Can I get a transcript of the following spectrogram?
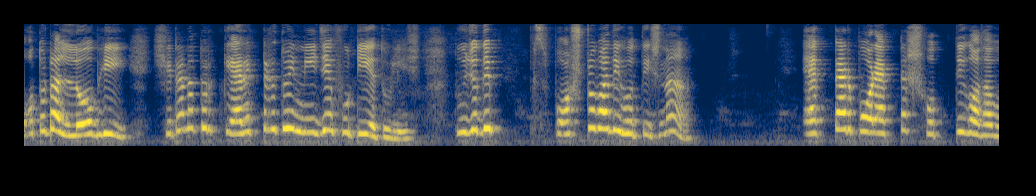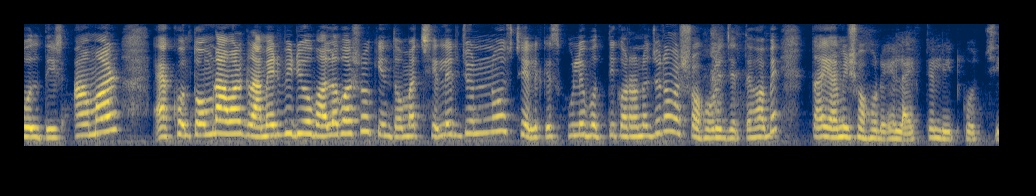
কতটা লোভী, সেটা না তোর ক্যারেক্টারে তুই নিজে ফুটিয়ে তুলিস। তুই যদি স্পষ্টবাদী হতিস না, একটার পর একটা সত্যি কথা বলতিস। আমার এখন তোমরা আমার গ্রামের ভিডিও ভালোবাসো, কিন্তু আমার ছেলের জন্য, ছেলেকে স্কুলে ভর্তি করানোর জন্য আমার শহরে যেতে হবে, তাই আমি শহরে লাইফটা লিড করছি।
